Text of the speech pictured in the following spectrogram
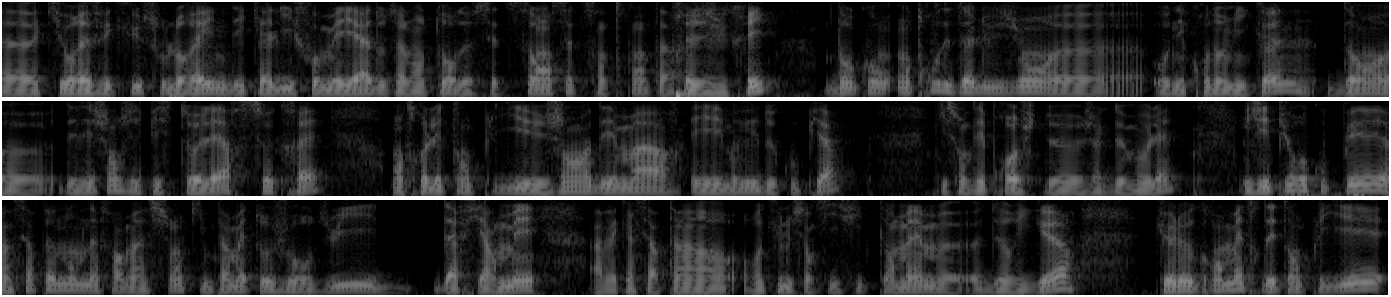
euh, qui aurait vécu sous le règne des califes omeyyades aux alentours de 700 730 après Jésus-Christ. Donc on, on, trouve des allusions euh, au Necronomicon dans des échanges épistolaires secrets entre les Templiers Jean Adhémar et Émery de Coupia qui sont des proches de Jacques de Molay, et j'ai pu recouper un certain nombre d'informations qui me permettent aujourd'hui d'affirmer, avec un certain recul scientifique quand même de rigueur, que le grand maître des Templiers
